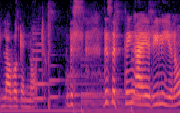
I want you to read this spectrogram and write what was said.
lover cannot this this is a thing i really you know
